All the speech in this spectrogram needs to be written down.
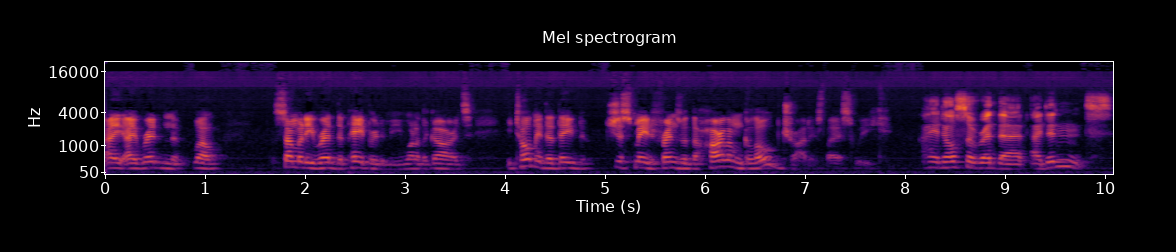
I, I read in the. Well, somebody read the paper to me, one of the guards. He told me that they'd just made friends with the Harlem Globetrotters last week. I had also read that. I didn't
